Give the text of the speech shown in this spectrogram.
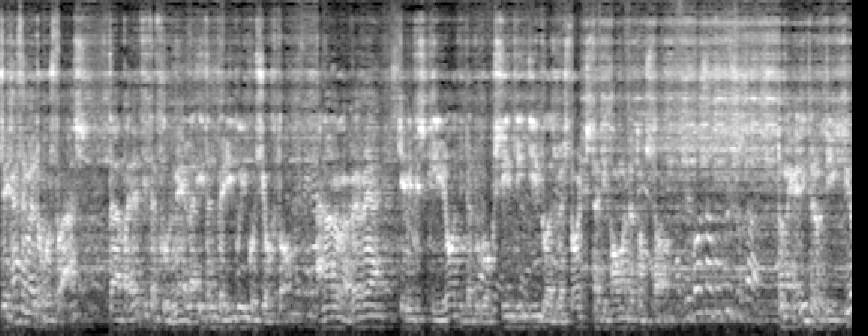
Σε κάθε μέτωπο στο ΑΣ, τα απαραίτητα φουρνέλα ήταν περίπου 28, ανάλογα βέβαια και με τη σκληρότητα του βοξίτη ή του ασβεστόλη στα τυχώματα των στόρων. Ακριβώς από πίσω σας. Το μεγαλύτερο δίκτυο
